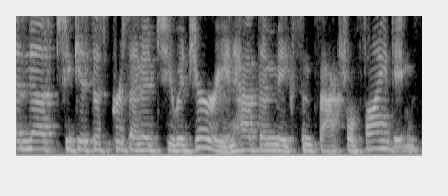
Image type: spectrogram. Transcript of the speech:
enough to get this presented to a jury and have them make some factual findings.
